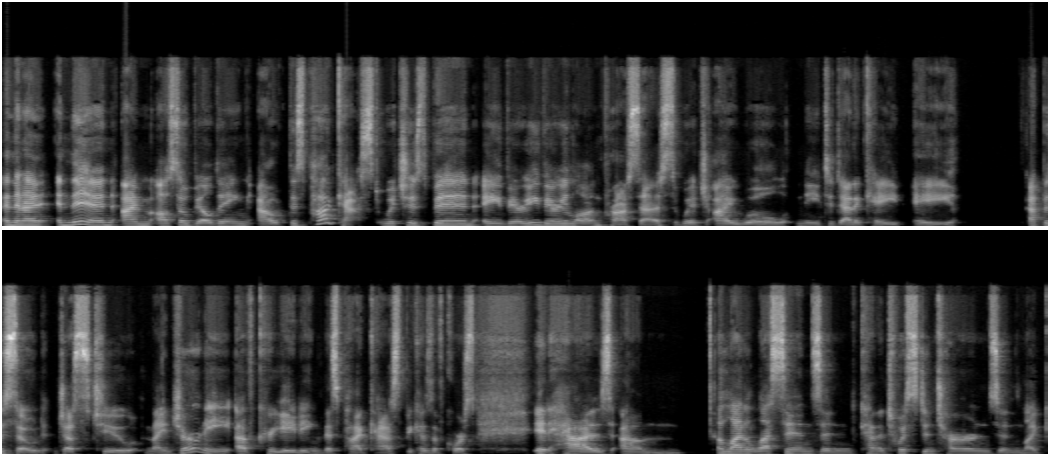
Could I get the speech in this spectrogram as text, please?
And then i and then i'm also building out this podcast which has been a very very long process which i will need to dedicate a episode just to my journey of creating this podcast because of course it has um a lot of lessons and kind of twists and turns and like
